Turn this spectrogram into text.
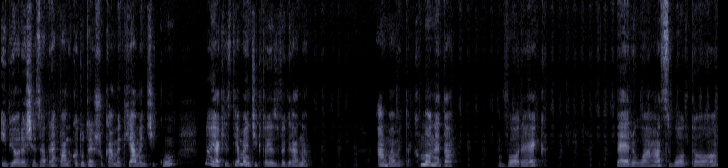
I biorę się za drapanko. Tutaj szukamy diamenciku. No jak jest diamencik, to jest wygrana. A mamy tak, moneta, worek, perła, złoto,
